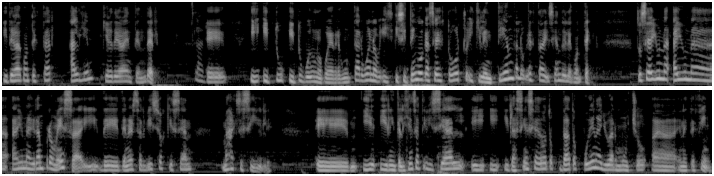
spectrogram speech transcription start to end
y te va a contestar alguien que te va a entender. Eh, y, tú, y tú uno puede preguntar, bueno, y, si tengo que hacer esto otro, y que le entienda lo que está diciendo y le conteste. Entonces hay una, hay una, hay una gran promesa de tener servicios que sean más accesibles. Eh, y, la inteligencia artificial y, la ciencia de datos, pueden ayudar mucho en este fin.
